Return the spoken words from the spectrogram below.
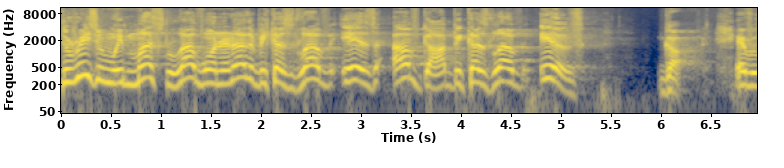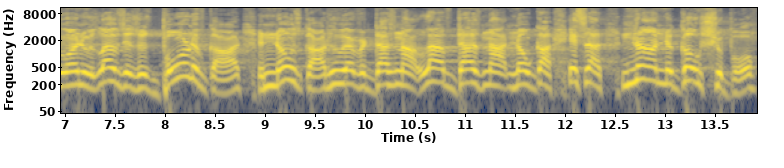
The reason we must love one another because love is of God, because love is God. Everyone who loves is, is born of God and knows God. Whoever does not love does not know God. It's a non negotiable,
